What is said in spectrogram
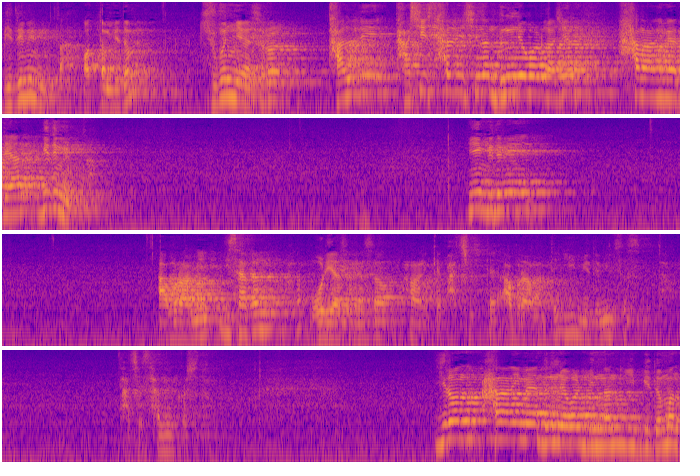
믿음입니다. 어떤 믿음? 죽은 예수를 달리 다시 살리시는 능력을 가진 하나님에 대한 믿음입니다. 이 믿음이 아브라함이 이삭을 모리아산에서 하나님께 바칠 때 아브라함한테 이 믿음이 있었습니다. 다시 살릴 것이다. 이런 하나님의 능력을 믿는 이 믿음은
